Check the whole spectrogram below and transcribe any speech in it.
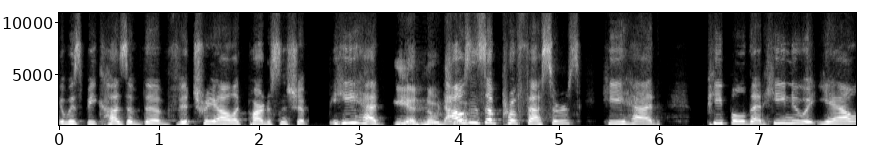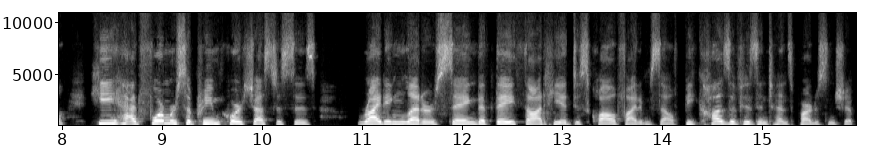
It was because of the vitriolic partisanship. He had He had no choice. thousands of professors. He had people that he knew at Yale. He had former Supreme Court justices writing letters saying that they thought he had disqualified himself because of his intense partisanship.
